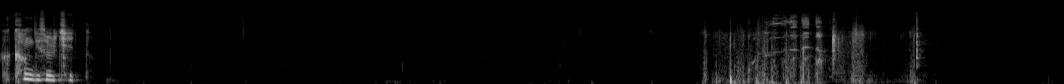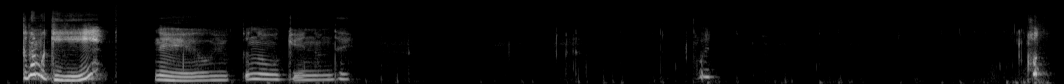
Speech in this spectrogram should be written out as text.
흑한기 설치했다. 끊어먹기? 네, 오늘 끊어먹기 했는데. 헛. 헛.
